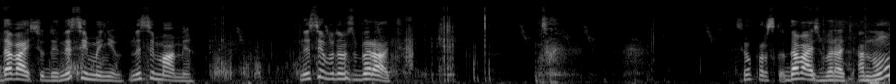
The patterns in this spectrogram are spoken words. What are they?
Давай сюди, неси мені, неси мамі. Неси, будемо збирати. Все, порозк... Давай збирати. А ну?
